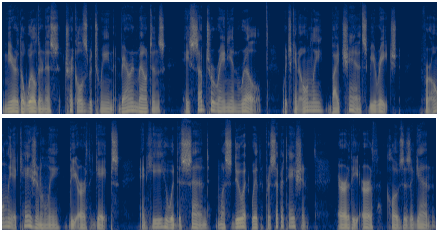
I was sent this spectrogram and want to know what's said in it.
Near the wilderness trickles between barren mountains a subterranean rill, which can only by chance be reached, for only occasionally the earth gapes, and he who would descend must do it with precipitation ere the earth closes again.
